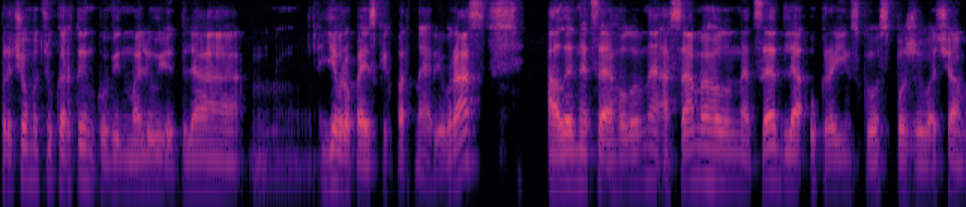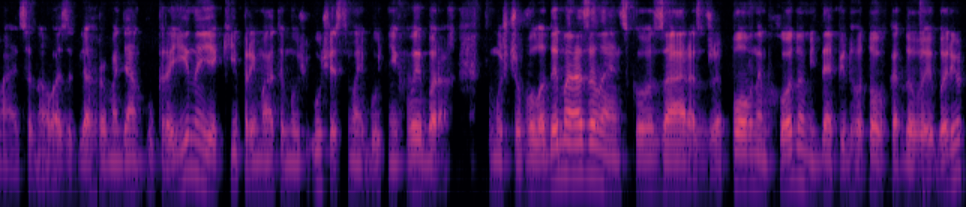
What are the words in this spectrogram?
Причому цю картинку він малює для європейських партнерів. Раз але не це головне. А саме головне це для українського споживача. Мається на увазі для громадян України, які прийматимуть участь в майбутніх виборах, тому що Володимира Зеленського зараз вже повним ходом йде підготовка до виборів.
